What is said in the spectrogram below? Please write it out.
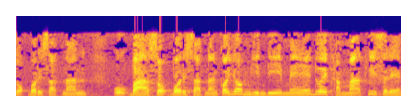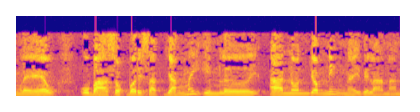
สกบริษัทนั้น อุบาสกบริษัทนั้นก็ย่อมยินดีแม้ด้วยธรรมะที่แสดงแล้ว อุบาสกบริษัทยังไม่อิ่มเลย อานนท์ย่อมนิ่งในเวลานั้น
